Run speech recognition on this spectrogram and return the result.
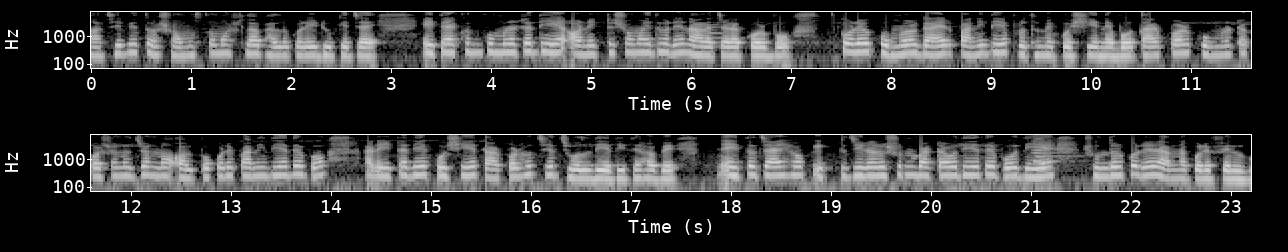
মাছের ভেতর সমস্ত মশলা ভালো করেই ঢুকে যায়। এই তো এখন কুমড়োটা দিয়ে অনেকটা সময় ধরে নাড়াচাড়া করব। করে কুমড়োর গায়ের পানি দিয়ে প্রথমে কষিয়ে নেব। তারপর কুমড়োটা কষানোর জন্য অল্প করে পানি দিয়ে দেব আর এইটা দিয়ে কষিয়ে তারপর হচ্ছে ঝোল দিয়ে দিতে হবে। এই তো যাই হোক, একটু জিরা, রসুন বাটাও দিয়ে দেব, দিয়ে সুন্দর করে রান্না করে ফেলব।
